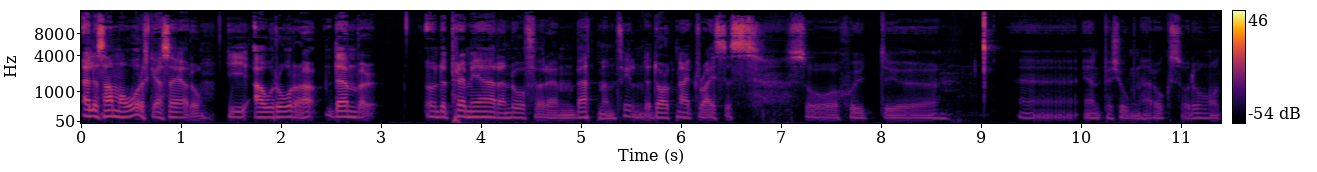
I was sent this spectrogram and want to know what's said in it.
eller samma år ska jag säga då, i Aurora, Denver. Under premiären då för en Batman-film, The Dark Knight Rises, så skjuter ju eh, en person här också då,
